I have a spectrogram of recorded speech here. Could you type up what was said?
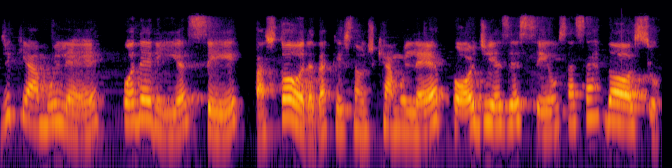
de que a mulher poderia ser pastora, da questão de que a mulher pode exercer um sacerdócio.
